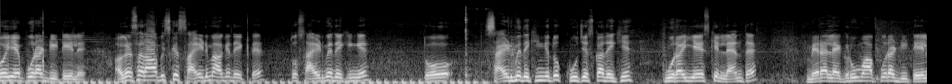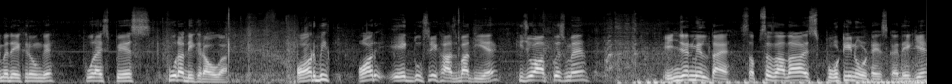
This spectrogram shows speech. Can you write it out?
तो ये पूरा डिटेल है। अगर सर आप इसके साइड में आगे देखते हैं तो साइड में देखेंगे तो साइड में देखेंगे तो कुछ इसका देखिए, पूरा ये इसकी लेंथ है। मेरा लेग रूम आप पूरा डिटेल में देख रहे होंगे, पूरा स्पेस पूरा दिख रहा होगा। और भी, और एक दूसरी खास बात यह है कि जो आपको इसमें इंजन मिलता है, सबसे ज़्यादा स्पोर्टी नोट है इसका, देखिए।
